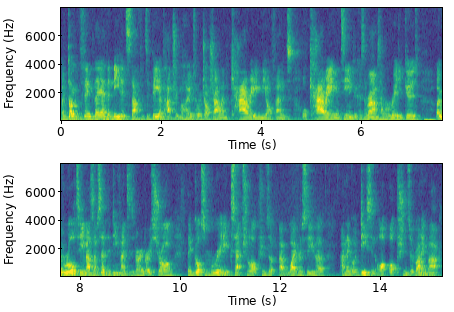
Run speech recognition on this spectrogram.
I don't think they ever needed Stafford to be a Patrick Mahomes or a Josh Allen carrying the offense or carrying a team because the Rams have a really good overall team. As I've said, the defense is very very strong. They've got some really exceptional options at, at wide receiver, and they've got decent op- options at running back.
